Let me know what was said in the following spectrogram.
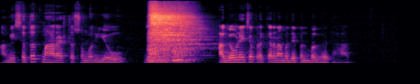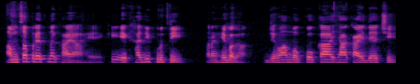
आम्ही सतत महाराष्ट्रासमोर येऊ जसं हगवण्याच्या प्रकरणामध्ये पण बघत आहात. आमचा प्रयत्न काय आहे की एखादी कृती कारण हे बघा जेव्हा मकोका ह्या कायद्याची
